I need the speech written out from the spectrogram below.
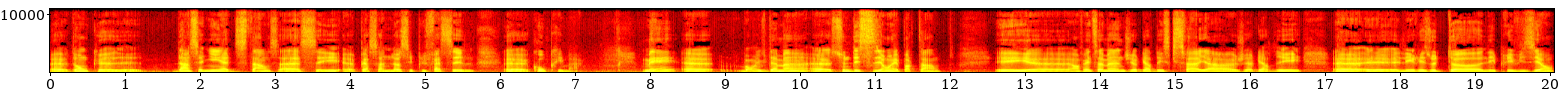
Euh, donc, euh, d'enseigner à distance à ces personnes-là, c'est plus facile qu'au primaire. Mais, bon, évidemment, c'est une décision importante et euh, en fin de semaine, j'ai regardé ce qui se fait ailleurs, j'ai regardé euh, euh, les résultats, les prévisions.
